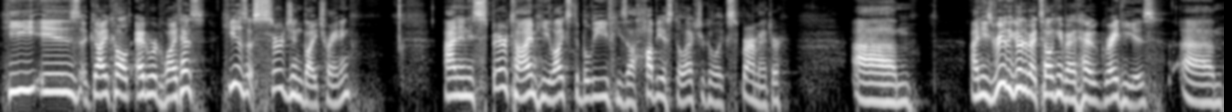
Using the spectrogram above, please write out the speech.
he is a guy called Edward Whitehouse. He is a surgeon by training. And in his spare time, he likes to believe he's a hobbyist electrical experimenter. Um, and he's really good about talking about how great he is. Um,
